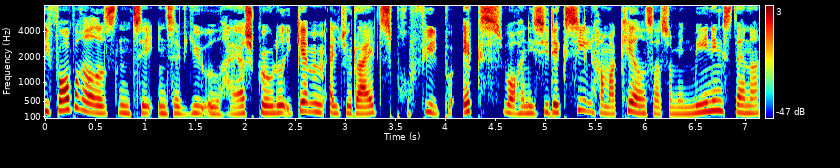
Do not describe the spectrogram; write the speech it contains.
I forberedelsen til interviewet har jeg scrollet igennem al profil på X, hvor han i sit eksil har markeret sig som en meningsdanner,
